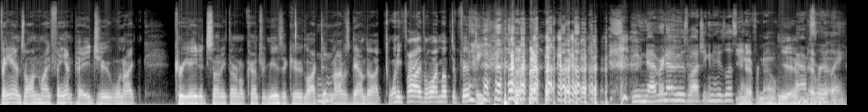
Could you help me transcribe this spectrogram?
fans on my fan page who, when I created Sunny Thurnall Country Music, who liked it, and Mm-hmm. I was down to like 25. Oh, I'm up to 50. You never know who's watching and who's listening. You never know. Yeah. You never know. Absolutely.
